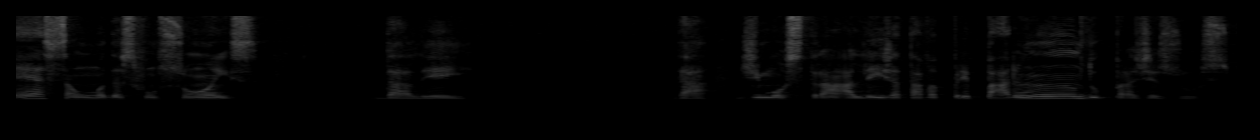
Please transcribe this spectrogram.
essa uma das funções da lei. Da, de mostrar, a lei já estava preparando para Jesus,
